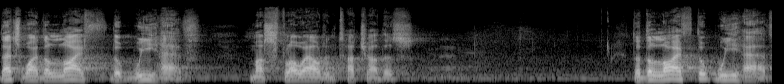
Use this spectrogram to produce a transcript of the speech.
That's why the life that we have must flow out and touch others. That the life that we have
